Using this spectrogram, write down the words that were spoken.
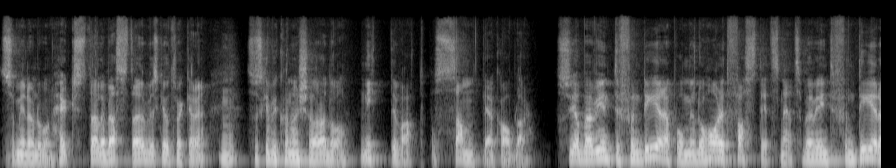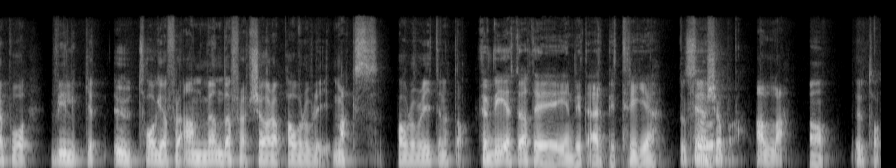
som är den då den högsta eller bästa, vi ska uttrycka det, Mm. så ska vi kunna köra då 90 watt på samtliga kablar. Så jag behöver ju inte fundera på, om jag då har ett fastighetsnät, så behöver jag inte fundera på vilket uttag jag får använda för att köra power max power over ethernet då. för vet du att det är enligt RP3? Då kan så- jag köpa alla Ja, uttag.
